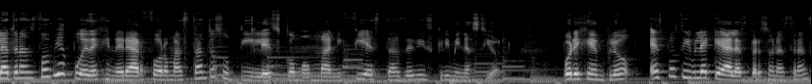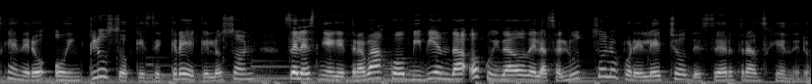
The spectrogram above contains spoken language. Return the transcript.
La transfobia puede generar formas tanto sutiles como manifiestas de discriminación. Por ejemplo, es posible que a las personas transgénero o incluso que se cree que lo son, se les niegue trabajo, vivienda o cuidado de la salud solo por el hecho de ser transgénero.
